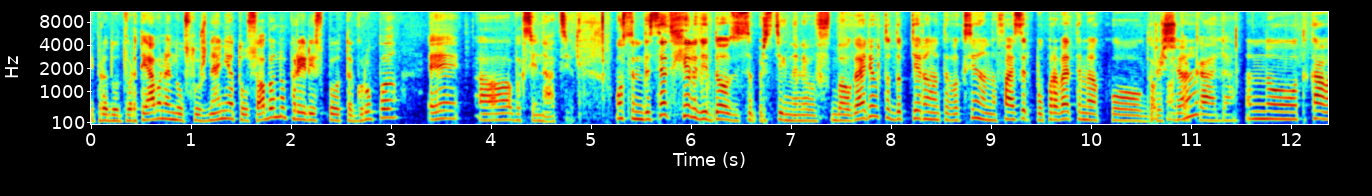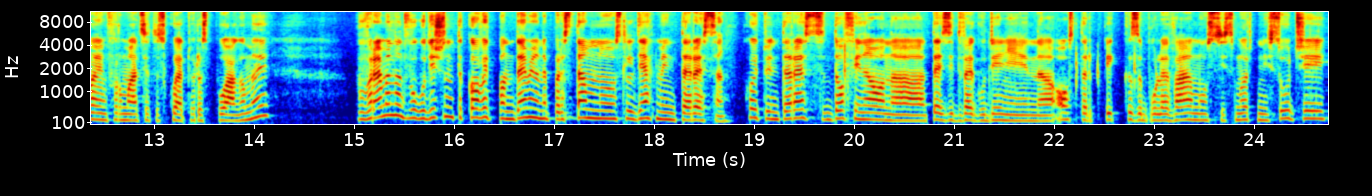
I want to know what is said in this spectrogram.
и предотвратяване на осложненията, особено при рисковата група, е а, вакцинацията. 80 хиляди дози са пристигнали в България от адаптираната вакцина на Pfizer. Поправете ме, ако Точно греша. така е, да. Но такава е информацията, с която разполагаме. По време на двогодишната COVID-пандемия непрестанно следяхме интереса, който интерес до финала на тези две години на остър пик, заболеваемост и смъртни случаи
